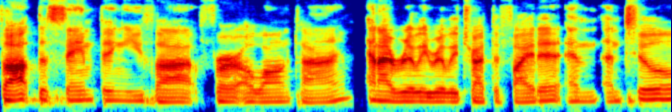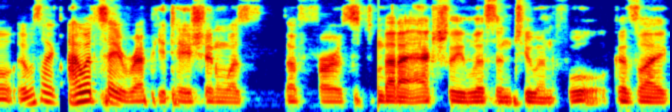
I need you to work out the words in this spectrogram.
thought the same thing you thought for a long time, and I really really tried to fight it. And until it was like I would say Reputation was the first that I actually listened to in full because like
